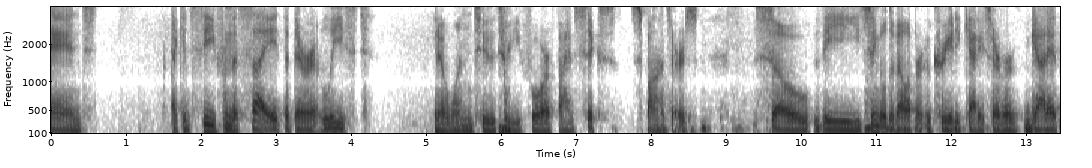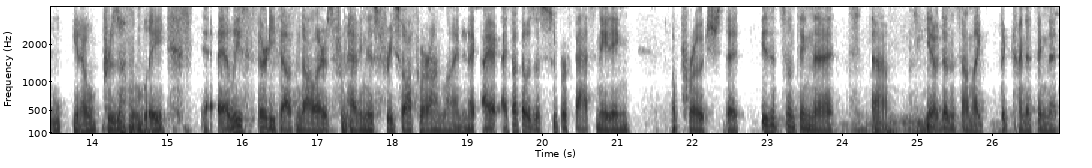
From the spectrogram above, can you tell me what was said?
And I can see from the site that there are at least, you know, one, two, three, four, five, six sponsors. So the single developer who created Caddy Server got it, you know, presumably at least thirty thousand dollars from having this free software online, and I, I, thought that was a super fascinating approach that isn't something that um, you know it doesn't sound like the kind of thing that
